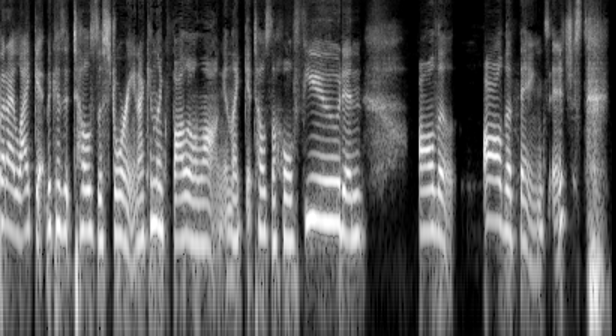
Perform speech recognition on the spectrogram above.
But I like it because it tells the story and I can like follow along and like it tells the whole feud and all the all the things. It's just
